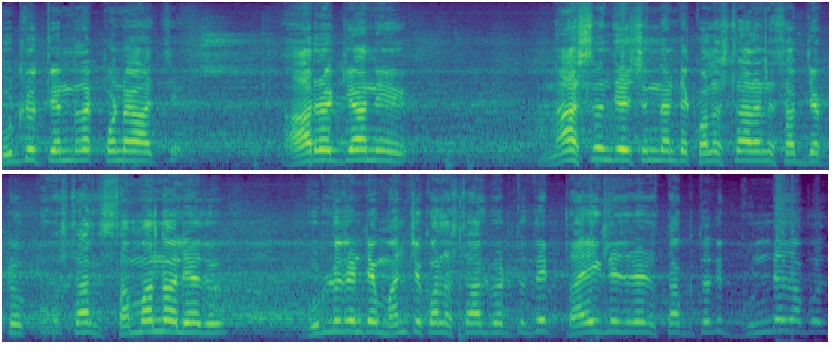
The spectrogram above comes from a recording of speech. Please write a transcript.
గుడ్లు తినకుండా ఆరోగ్యాన్ని నాశనం చేసిందంటే కొలెస్ట్రాల్ అనే సబ్జెక్టు. కొలెస్ట్రాల్కి సంబంధం లేదు. గుడ్లు తింటే మంచి కొలెస్ట్రాల్ పెడుతుంది ట్రైగ్లిజరైడ్స్ తగ్గుతుంది గుండె తగ్గుతుంది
